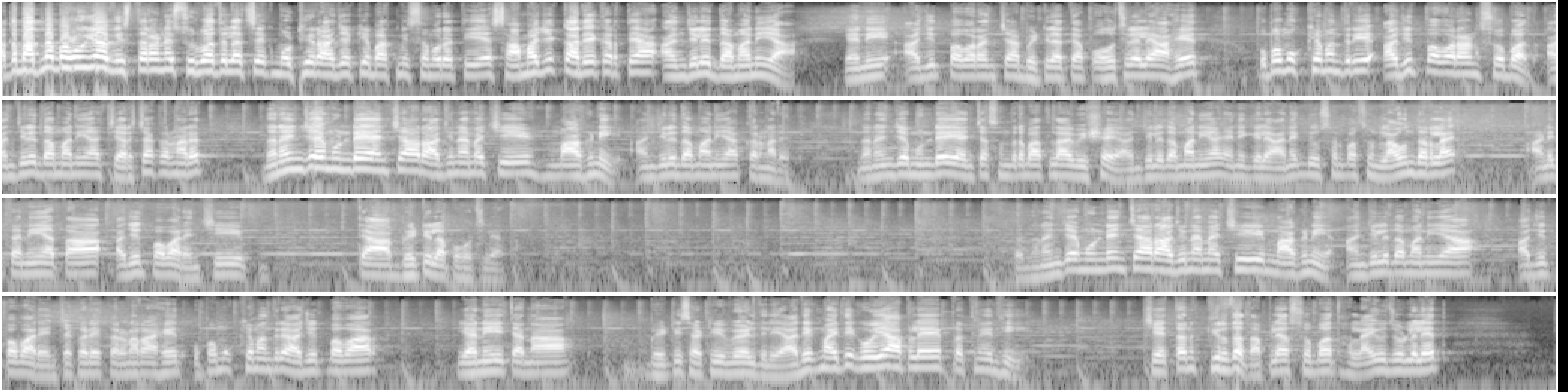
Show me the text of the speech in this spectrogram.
आता बातम्या पाहूया. विस्ताराने सुरुवातीलाच एक मोठी राजकीय बातमी समोर येते. सामाजिक कार्यकर्त्या अंजली दमानिया यांनी अजित पवारांच्या भेटीला त्या पोहोचलेल्या आहेत. उपमुख्यमंत्री अजित पवारांसोबत अंजली दमानिया चर्चा करणार आहेत. धनंजय मुंडे यांच्या राजीनाम्याची मागणी अंजली दमानिया करणार आहेत. धनंजय मुंडे यांच्या संदर्भातला विषय अंजली दमानिया यांनी गेल्या अनेक दिवसांपासून लावून धरला आहे आणि त्यांनी आता अजित पवार यांची त्या भेटीला पोहोचले तर धनंजय मुंडेंच्या राजीनाम्याची मागणी अंजली दमानिया अजित पवार यांच्याकडे करणार आहेत. उपमुख्यमंत्री अजित पवार यांनी त्यांना भेटीसाठी वेळ दिली. अधिक माहिती घेऊया आपले प्रतिनिधी. चेतन किर्दत आपल्यासोबत लाईव्ह जोडलेले आहेत.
